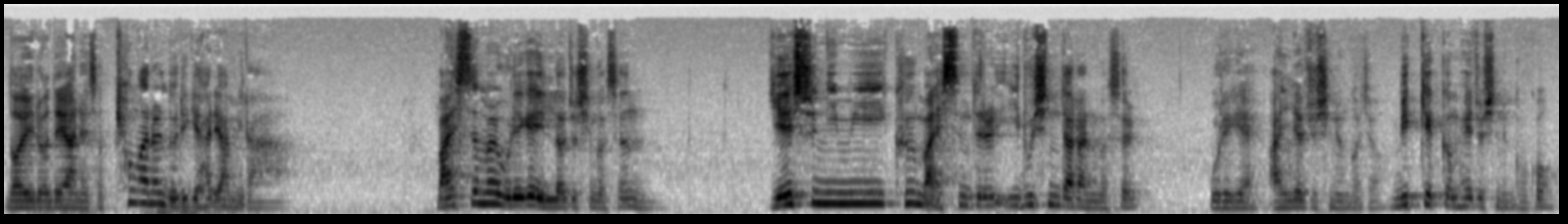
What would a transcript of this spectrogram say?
너희로 내 안에서 평안을 누리게 하려 함이라. 말씀을 우리에게 일러 주신 것은 예수님이 그 말씀들을 이루신다라는 것을 우리에게 알려 주시는 거죠. 믿게끔 해 주시는 거고,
